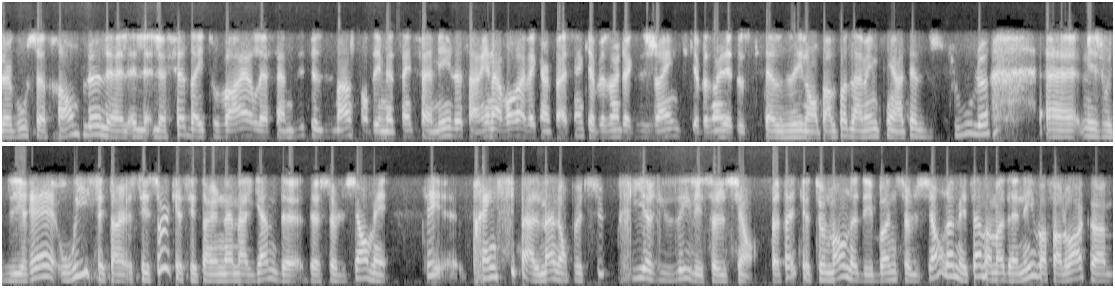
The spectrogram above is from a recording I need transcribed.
Legault se trompe. Le, fait d'être ouvert le samedi et le dimanche pour des médecins de famille, là, ça n'a rien à voir avec un patient qui a besoin d'oxygène qui a besoin d'être hospitalisé. Là, on parle pas de la même clientèle du tout. Là. Euh, mais je vous dirais, oui, c'est un, c'est sûr que c'est un amalgame de, de solutions, mais principalement, on peut-tu prioriser les solutions? Peut-être que tout le monde a des bonnes solutions, là, mais à un moment donné, il va falloir comme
